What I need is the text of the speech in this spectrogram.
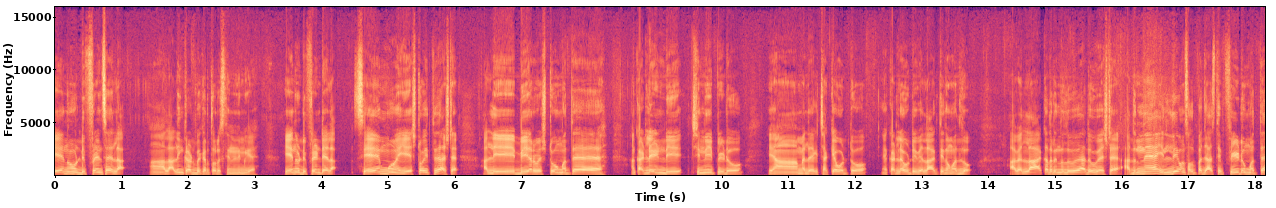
ಏನು ಡಿಫ್ರೆನ್ಸೇ ಇಲ್ಲ. ಲಾಲಿಂಗ್ ಕಾರ್ಡ್ ಬೇಕಾದ್ರೆ ತೋರಿಸ್ತೀನಿ ನಿಮಗೆ. ಏನು ಡಿಫ್ರೆಂಟೇ ಇಲ್ಲ. ಸೇಮ್ ಎಷ್ಟು ಹೋಯ್ತಿದೆ ಅಷ್ಟೇ. ಅಲ್ಲಿ ಬಿಯರ್ ವೆಸ್ಟು ಮತ್ತು ಕಡಲೆ ಹಿಂಡಿ ಚಿನ್ನಿ ಪೀಡು ಆಮೇಲೆ ಚಕ್ಕೆ ಒಟ್ಟು ಕಡಲೆ ಒಟ್ಟು ಇವೆಲ್ಲ ಹಾಕ್ತಿದ್ದೆವು ಮೊದಲು. ಅವೆಲ್ಲ ಹಾಕೋದ್ರಿಂದಲೂ ಅದು ವೇಸ್ಟೇ ಅದನ್ನೇ ಇಲ್ಲಿ ಒಂದು ಸ್ವಲ್ಪ ಜಾಸ್ತಿ ಫೀಡು ಮತ್ತು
